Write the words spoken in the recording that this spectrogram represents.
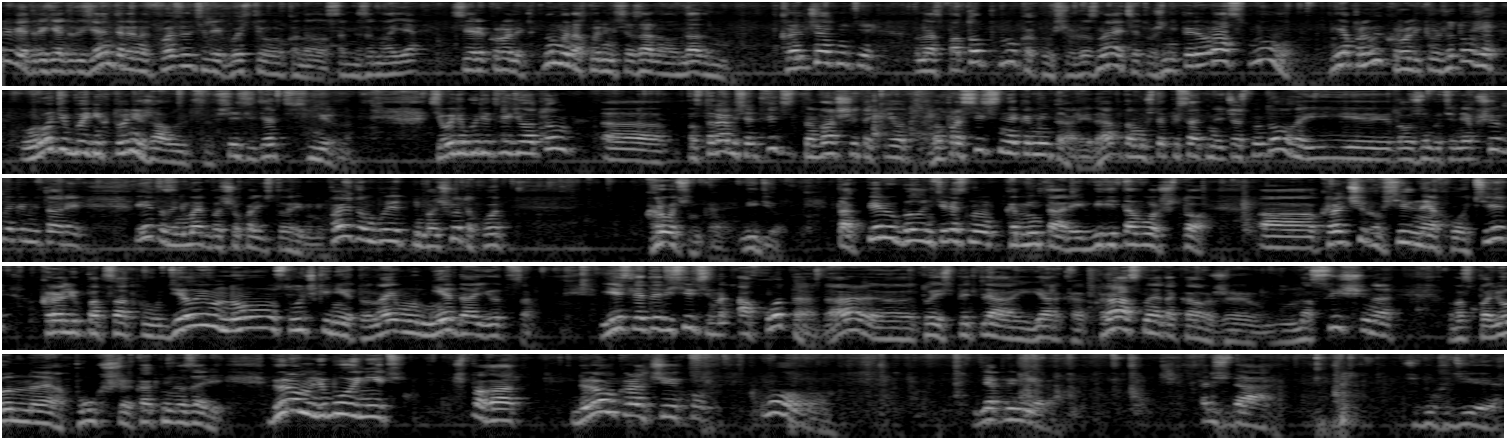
привет, дорогие друзья, интернет-пользователи и гости моего канала. С вами заново я, Серый Кролик. Ну, мы находимся заново на данном крольчатнике. У нас потоп, ну, как вы все уже знаете, это уже не первый раз. Ну, я привык, кролики уже тоже. Вроде бы никто не жалуется, все сидят смирно. Сегодня будет видео о том, э, постараемся ответить на ваши такие вот вопросительные комментарии, да, потому что писать мне честно долго и должны быть они обширные комментарии, и это занимает большое количество времени. Поэтому будет небольшое такое коротенькое видео. Так, первый был интересный комментарий в виде того, что э, крольчиха в сильной охоте, кролю подсадку делаем, но случки нету, она ему не дается. Если это действительно охота, да, э, то есть петля ярко-красная, такая уже насыщенная, воспаленная, опухшая, как ни назови. Берем любую нить, шпагат, берем крольчиху, ну, для примера. Ходи сюда. Сюда ходи.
